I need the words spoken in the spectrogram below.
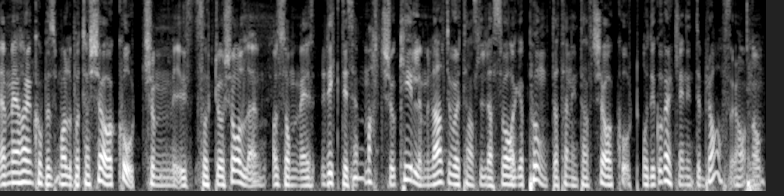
ja, men jag har en kompis som håller på att ta körkort, som är i 40-årsåldern, och som är riktigt här machokille, men det har alltid varit hans lilla svaga punkt att han inte haft körkort, och det går verkligen inte bra för honom.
